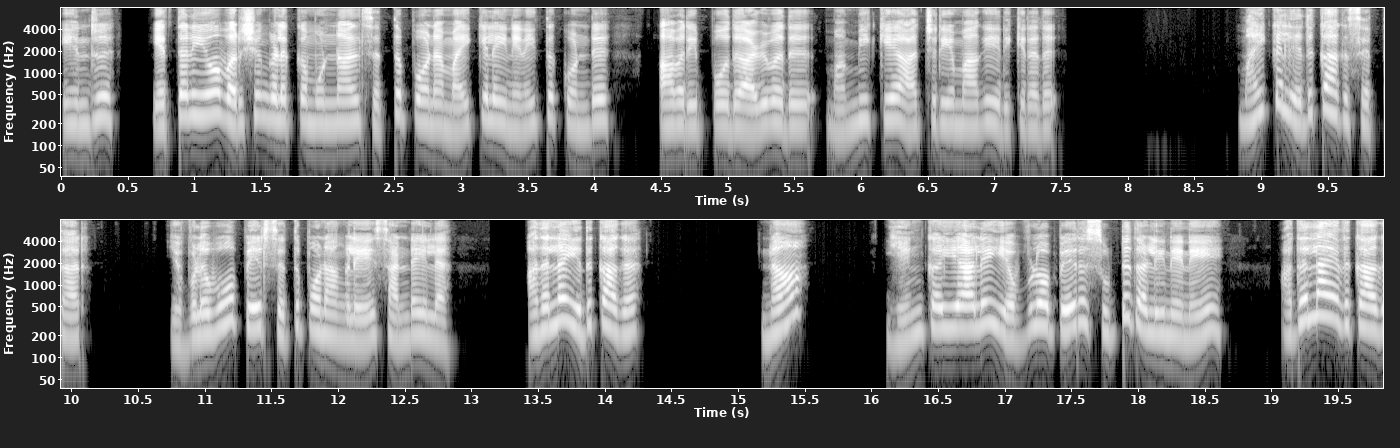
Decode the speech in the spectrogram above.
என்று எத்தனையோ வருஷங்களுக்கு முன்னால் செத்துப்போன மைக்கேலை நினைத்துக் கொண்டு அவர் இப்போது அழுவது மம்மிக்கே ஆச்சரியமாக இருக்கிறது. மைக்கேல் எதுக்காக செத்தார்? எவ்வளவோ பேர் செத்துப்போனாங்களே சண்டையில. அதெல்லாம் எதுக்காக? நான்? என் கையாலே எவ்ளோ பேர சுட்டு தள்ளினேனே. அதெல்லாம் எதுக்காக?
